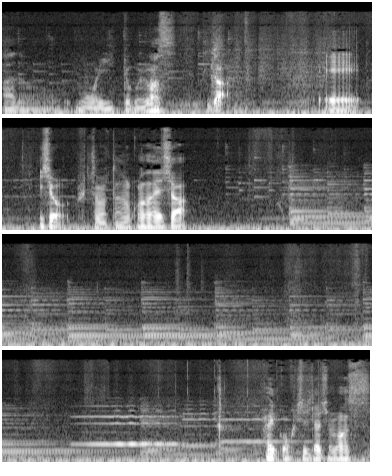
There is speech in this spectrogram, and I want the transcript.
あのもういいと思います。ではえー、以上ふつおたのコーナーでしたはい、告知いたします。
